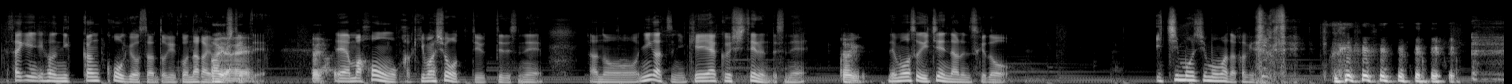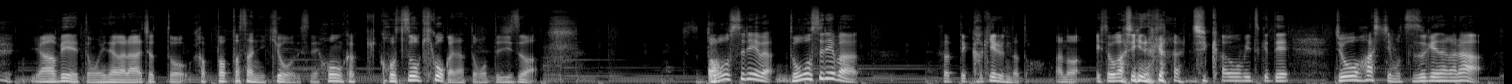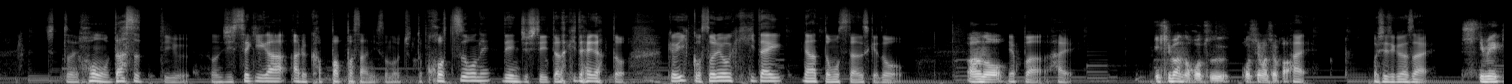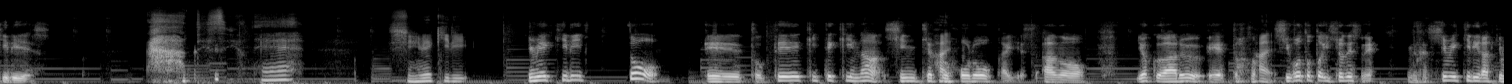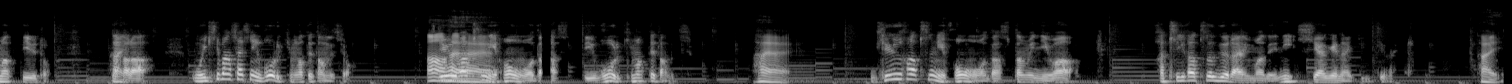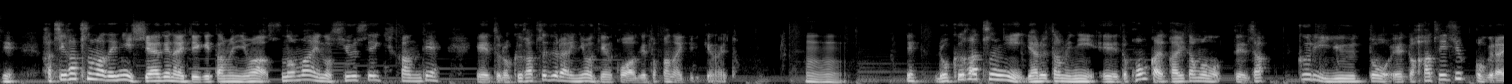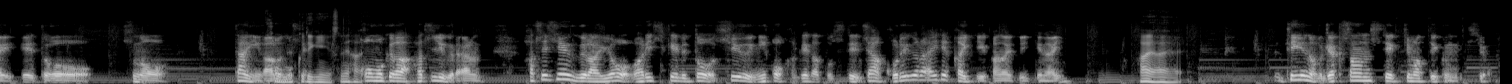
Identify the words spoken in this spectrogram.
最近その日韓工業さんと結構仲良くしてて、はいはい。まあ、本を書きましょうって言ってですね。あの2月に契約してるんですね。はい。でもうすぐ1年になるんですけど1文字もまだ書けてなくて。やべえと思いながらちょっとカッパッパさんに今日ですね本を書くコツを聞こうかなと思って実は。どうすればどうすればそうやって書けるんだとあの忙しい中時間を見つけて情報発信も続けながらちょっと本を出すっていうその実績があるカッパッパさんにそのちょっとコツをね伝授していただきたいなと。今日一個それを聞きたいなと思ってたんですけど。あの、やっぱはい。一番のコツ押しましょうか。はい。教えてください。締め切りです。ああですよね。締め切り。締め切りと、えっ、と、定期的な進捗フォロー会です。あの、よくある、えっ、と、はい仕事と一緒ですね。締め切りが決まっていると。だから、もう一番最初にゴール決まってたんですよ。10あはいはい月に本を出すっていうゴール決まってたんですよ。はいはい10月に本を出すためには、8月ぐらいまでに仕上げないといけないと。はい8月までに仕上げないといけためには、その前の修正期間で、えっ、と、6月ぐらいには原稿を上げとかないといけないと。うんうんで、6月にやるために、えっ、と、今回書いたものって、ざっくり言うと、えっ、と、80個ぐらい、えっ、と、その、単位があ項目るんですね。的にですねはい項目が80ぐらいある。80ぐらいを割り付けると、週2個かけたとして、じゃあこれぐらいで書いていかないといけないはいはいはいっていうのが逆算して決まっていくんですよ。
